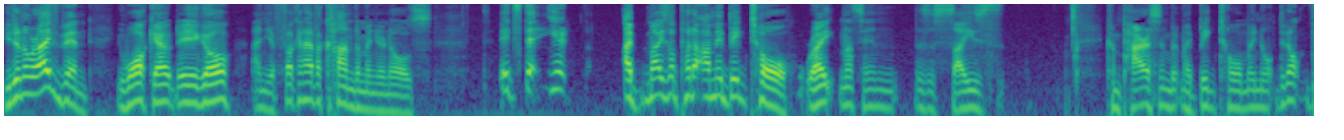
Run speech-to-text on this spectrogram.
You don't know where I've been. You walk out, there you go, and you fucking have a condom in your nose. It's that you're I might as well put it on my big toe, right? I'm not saying there's a size comparison with my big toe, my nose. They don't.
